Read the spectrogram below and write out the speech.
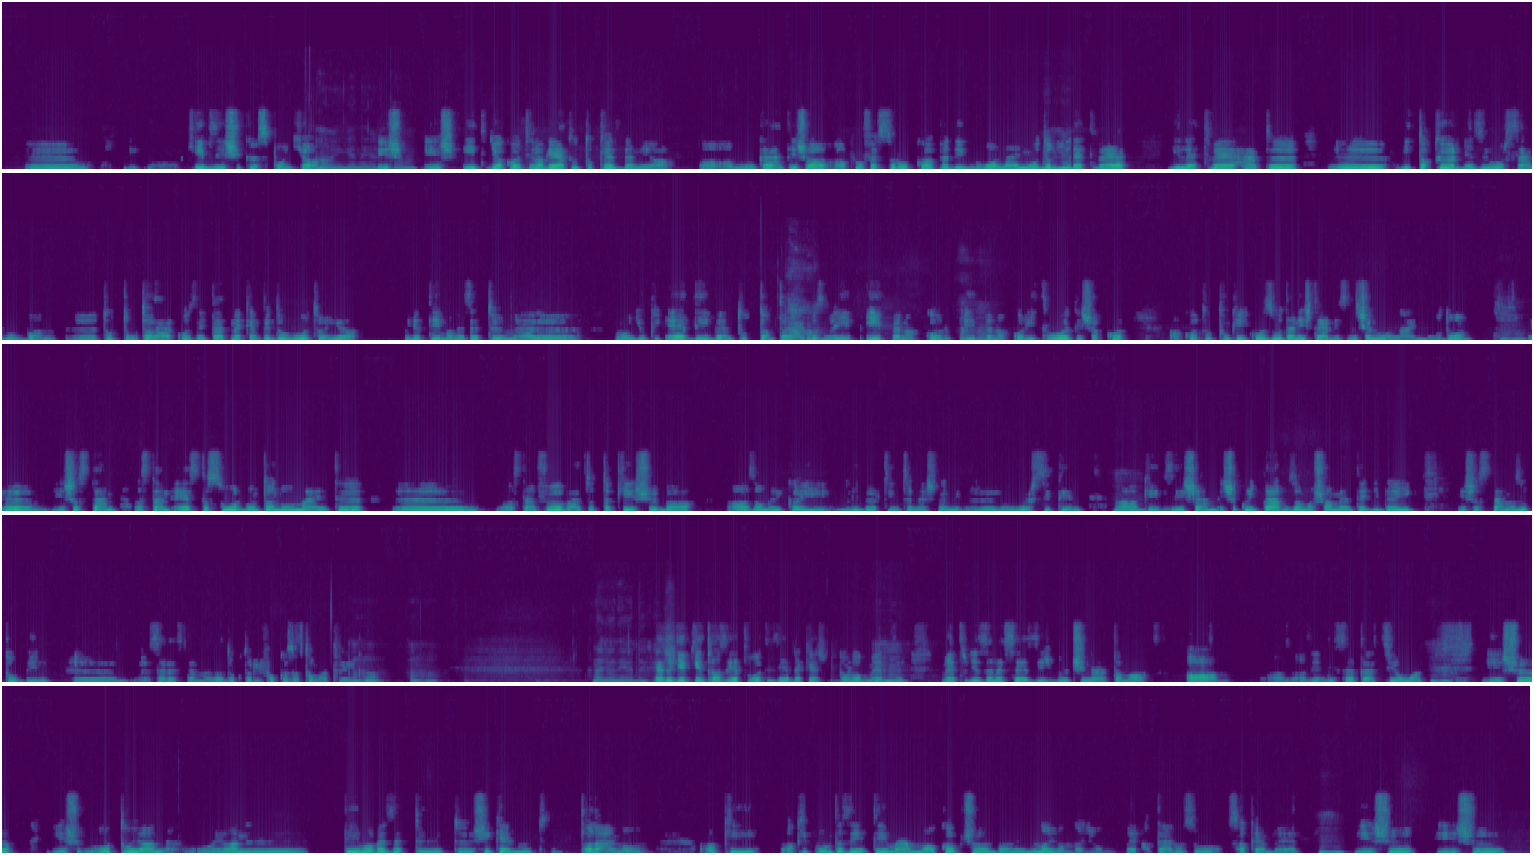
képzési központja, ah, igen, és, és itt gyakorlatilag el tudtuk kezdeni a, a, a munkát, és a, a professzorokkal pedig online módon, uh-huh. illetve illetve hát ö, ö, itt a környező országokban ö, tudtunk találkozni. Tehát nekem például volt, hogy a, hogy a témavezetőmmel ö, mondjuk Erdélyben tudtam találkozni, mert épp, éppen, akkor, Aha. éppen akkor itt volt, és akkor, akkor tudtunk így konzultálni, és természetesen online módon. Uh-huh. És aztán, aztán ezt a Szorbon tanulmányt aztán fölváltotta később a, az amerikai Liberty International University-n a uh-huh. képzésem, és akkor így párhuzamosan ment egy ideig, és aztán az utóbbin szereztem meg a doktori fokozatomat végül. Uh-huh. Uh-huh. Nagyon érdekes. Ez egyébként azért volt ez érdekes dolog, mert, uh-huh. mert ugye zeneszerzésből csináltam a, a, az, az én diszertációmat, uh-huh. és, és ott olyan, olyan témavezetőt sikerült találnom, aki, aki pont az én témámmal kapcsolatban egy nagyon-nagyon meghatározó szakember, uh-huh. és, és,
